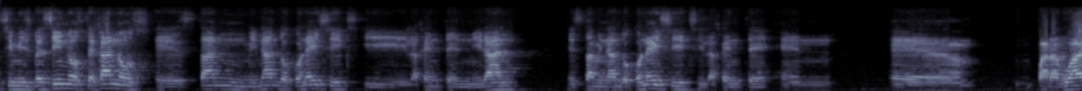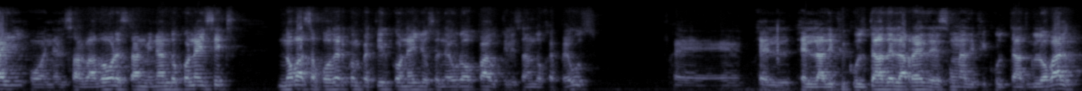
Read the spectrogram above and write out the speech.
si mis vecinos tejanos están minando con ASICs y la gente en Irán está minando con ASICs y la gente en Paraguay o en El Salvador están minando con ASICs, no vas a poder competir con ellos en Europa utilizando GPUs. Eh, la dificultad de la red es una dificultad global.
